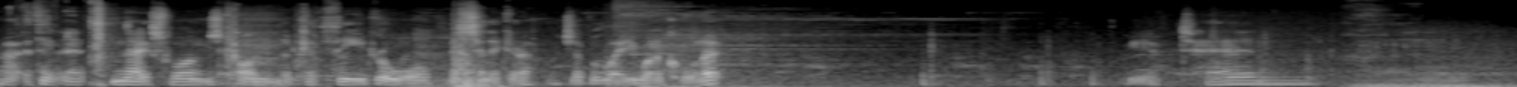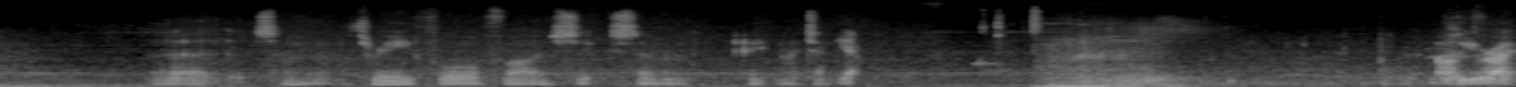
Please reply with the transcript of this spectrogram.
Right, I think the next one's on the cathedral or basilica, whichever way you want to call it. 3, 4, 5, 6, 7, 8, 9, 10. Yeah. Oh, you're right.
